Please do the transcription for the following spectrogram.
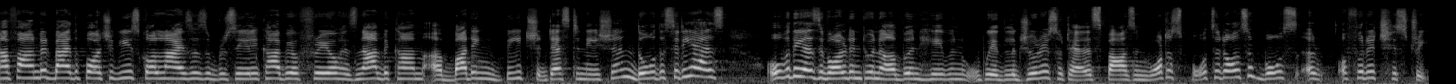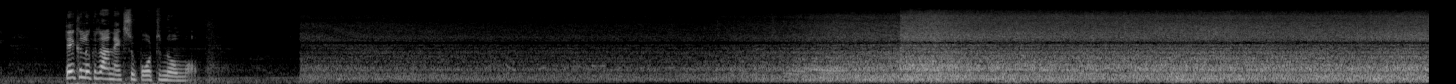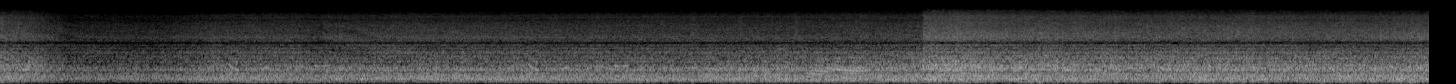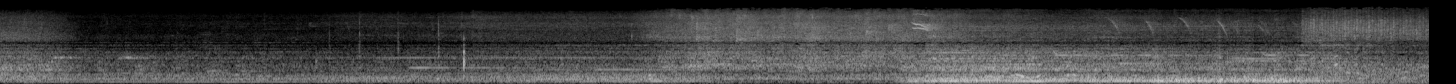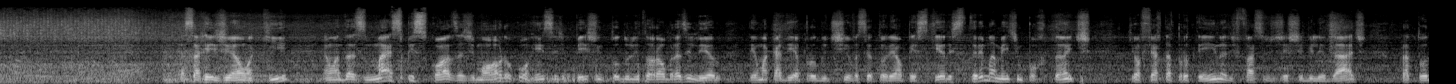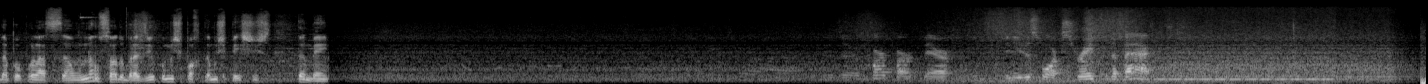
Now founded by the Portuguese colonizers of Brazil, Cabo Frio has now become a budding beach destination, though the city has over the years evolved into an urban haven with luxurious hotels, spas and water sports. It also boasts a, of a rich history. Take a look at our next report to know more. Essa região aqui é uma das mais piscosas, de maior ocorrência de peixe em todo o litoral brasileiro. Tem uma cadeia produtiva setorial pesqueira extremamente importante, que oferta proteína de fácil digestibilidade para toda a população, não só do Brasil, como exportamos peixes também. There's a car park there, and you just walk straight to the back.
